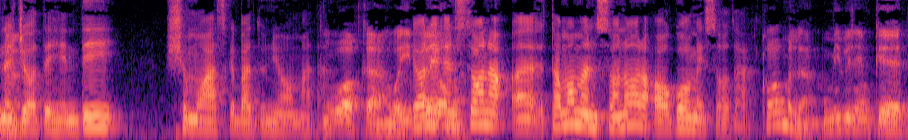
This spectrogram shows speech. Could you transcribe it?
نجات دهنده شما است که به دنیا آمدن. واقعا. و یعنی انسان تمام انسان ها را آگاه می‌سازه. کاملا. می‌بینیم که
